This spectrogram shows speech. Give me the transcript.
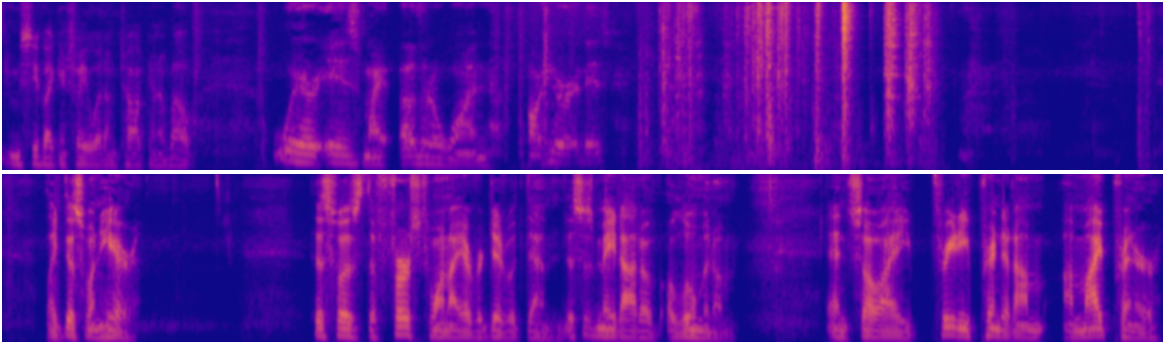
Let me see if I can show you what I'm talking about. Where is my other one? Oh, here it is. Like this one here. This was the first one I ever did with them. This is made out of aluminum. And so I 3D printed on, on my printer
